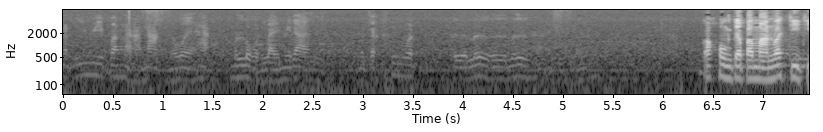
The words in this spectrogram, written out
มันนี่มีปัญหาหนักนะเว้ยฮะ มันโหลดอะไรไม่ได้เลยมันจะขึ้นว่าเออเลอร์เออเลอร์หายไปแล้วก็คงจะประมาณว่า GG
